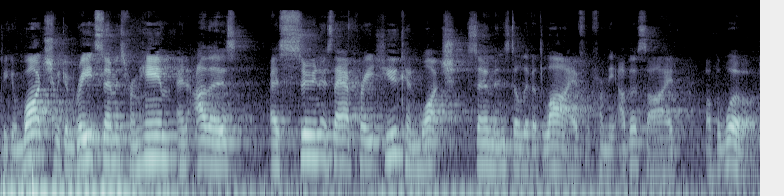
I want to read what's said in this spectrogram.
we can watch, we can read sermons from him and others. As soon as they are preached, you can watch sermons delivered live from the other side of the world.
